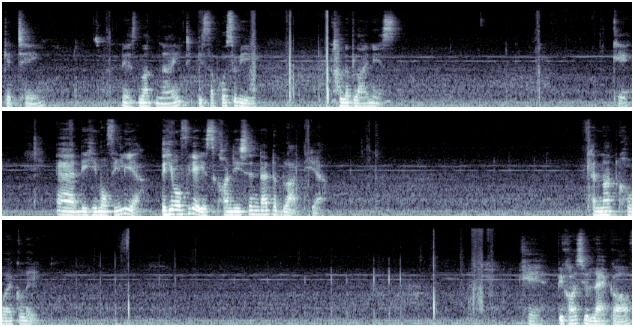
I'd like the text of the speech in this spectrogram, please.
getting it's not night it's supposed to be color blindness. Okay. And the hemophilia. The hemophilia is condition that the blood here cannot coagulate okay because you lack of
